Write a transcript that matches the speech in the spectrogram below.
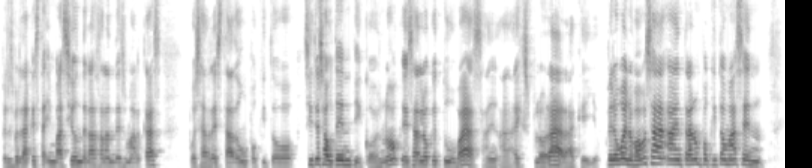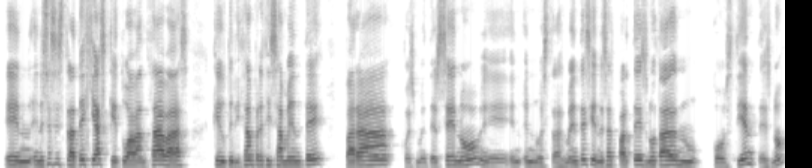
pero es verdad que esta invasión de las grandes marcas pues ha restado un poquito sitios auténticos, ¿no? Que es a lo que tú vas a, explorar aquello. Pero bueno, vamos a, entrar un poquito más en, en, esas estrategias que tú avanzabas, que utilizan precisamente para pues meterse ¿no? Eh, en, en, nuestras mentes y en esas partes no tan conscientes, ¿no?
